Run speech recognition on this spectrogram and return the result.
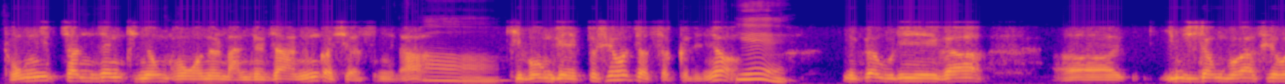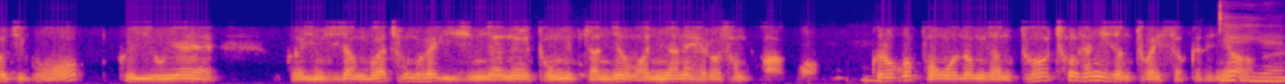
독립전쟁 기념공원을 만들자는 것이었습니다. 어. 기본 계획도 세워졌었거든요. 예. 그러니까 우리가 어 임시정부가 세워지고 그 이후에 그 임시정부가 1920년을 독립전쟁 원년의 해로 선포하고 음. 그리고 봉오동 전투, 청산리 전투가 있었거든요. 예, 예.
